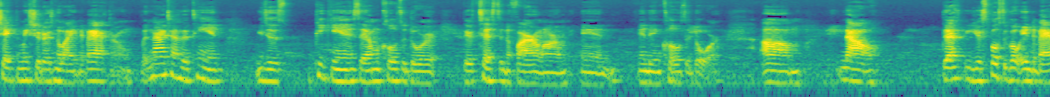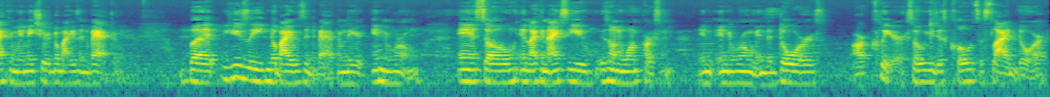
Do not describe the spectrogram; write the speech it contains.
check to make sure there's nobody in the bathroom. But nine times out of ten, you just peek in and say, I'm gonna close the door. They're testing the fire alarm and and then close the door. Um, now, that you're supposed to go in the bathroom and make sure nobody's in the bathroom. But usually nobody was in the bathroom, they're in the room. And so, in like an ICU, there's only one person in, in the room and the doors are clear. So you just close the sliding door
